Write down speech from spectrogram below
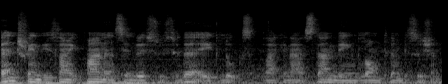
entering the Islamic finance industry today looks like an outstanding long term decision.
